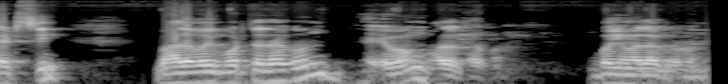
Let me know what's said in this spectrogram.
লেটস ভালো বই পড়তে থাকুন এবং ভালো থাকুন। বইমেলা ঘুরুন।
